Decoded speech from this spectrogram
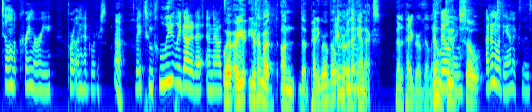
tillamook creamery portland headquarters Oh. they completely gutted it and now it's Wait, are you you're talking about on the Pettigrew building Pettigrew. or the annex? No, the Pettigrew building. No, building. dude. So i don't know what the annex is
